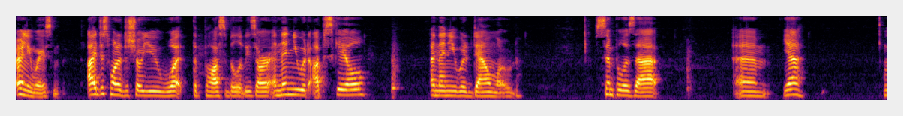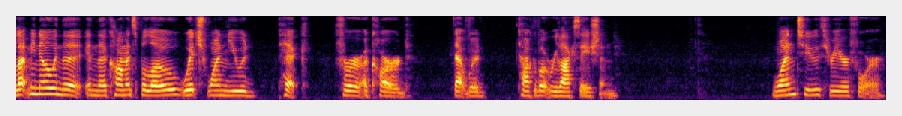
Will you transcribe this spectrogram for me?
Anyways, I just wanted to show you what the possibilities are, and then you would upscale, and then you would download. Simple as that. Um, yeah. Let me know in the in the comments below which one you would pick for a card that would talk about relaxation. One, two, three, or four,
